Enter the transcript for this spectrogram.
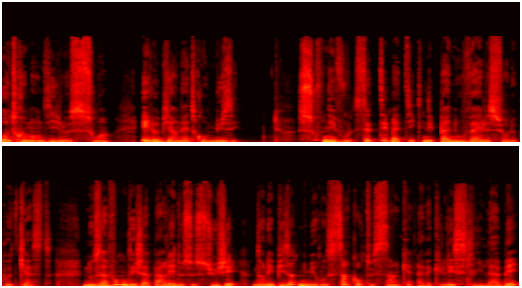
autrement dit le soin et le bien-être au musée. Souvenez-vous, cette thématique n'est pas nouvelle sur le podcast. Nous avons déjà parlé de ce sujet dans l'épisode numéro 55 avec Leslie Labbé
